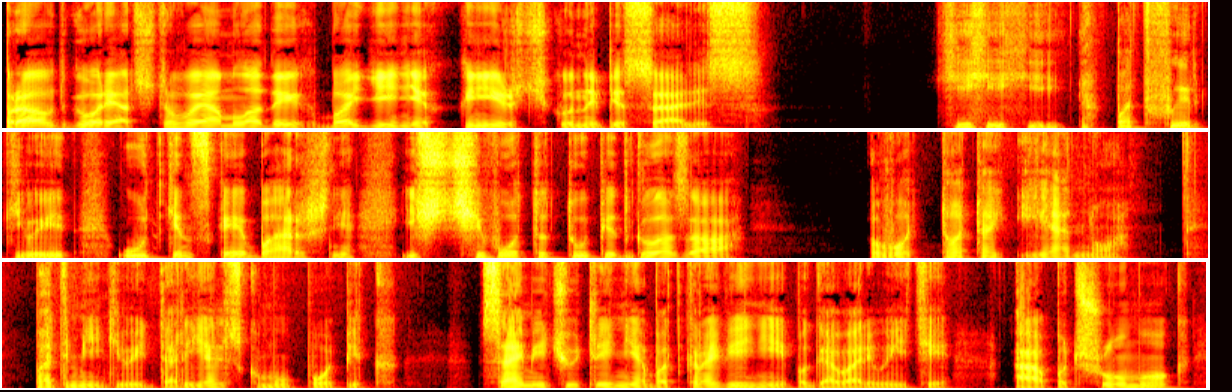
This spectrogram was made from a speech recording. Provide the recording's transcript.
правда говорят, что вы о молодых богинях книжечку написались? Хи-хи-хи, подфыркивает уткинская барышня, из чего-то тупит глаза. Вот то-то и оно, подмигивает Дарьяльскому попик. Сами чуть ли не об откровении поговариваете, а под шумок —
